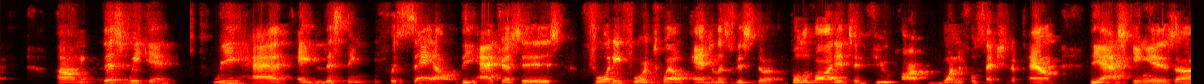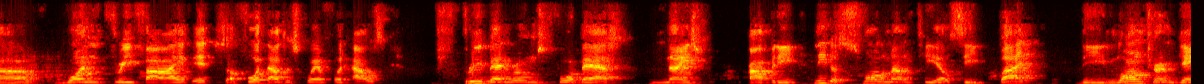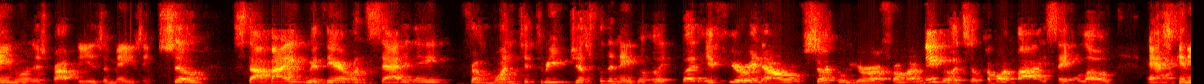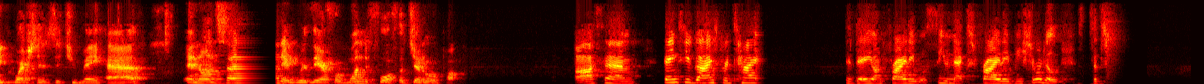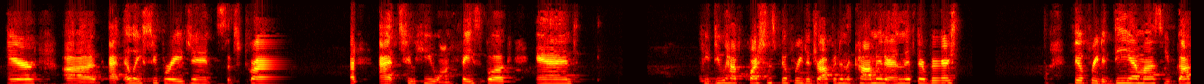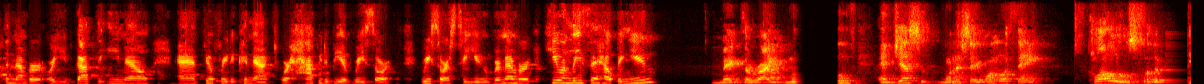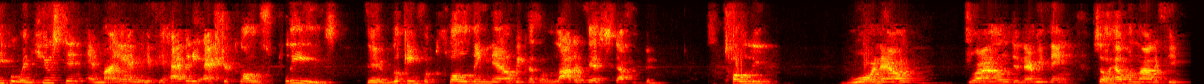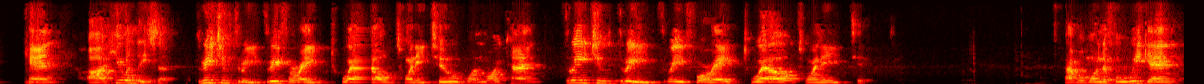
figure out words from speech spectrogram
Um, this weekend, we have a listing for sale. The address is 4412 Angeles Vista Boulevard. It's in View Park, wonderful section of town. The asking is uh, 135. It's a 4,000 square foot house, three bedrooms, four baths, nice property. Need a small amount of TLC, but the long term gain on this property is amazing. So stop by. We're there on Saturday from one to three just for the neighborhood. But if you're in our circle, you're from our neighborhood. So come on by, say hello, ask any questions that you may have. And on Sunday, we're there from one to four for general public. Awesome. Thanks, you guys, for time today on Friday. We'll see you next Friday. Be sure to subscribe here uh, at LA Super Agent. Subscribe at To Hugh on Facebook. And if you do have questions, feel free to drop it in the comment. And if they're very feel free to DM us. You've got the number or you've got the email, and feel free to connect. We're happy to be a resource resource to you. Remember, Hugh and Lisa helping you make the right move. And just want to say one more thing: clothes for the people in Houston and Miami. If you have any extra clothes, please they're looking for clothing now because a lot of their stuff has been totally worn out, drowned, and everything. So help them out if you can. Uh, Hugh and Lisa, 323 348 1222. One more time 323 348 1222. Have a wonderful weekend.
